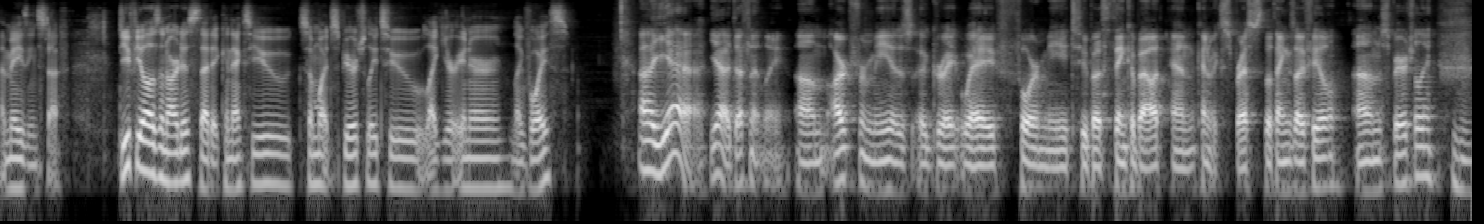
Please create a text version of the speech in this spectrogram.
amazing stuff. Do you feel as an artist that it connects you somewhat spiritually to like your inner like voice? Uh, yeah, yeah, definitely. Um, art for me is a great way for me to both think about and kind of express the things I feel um, spiritually. Mm-hmm.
